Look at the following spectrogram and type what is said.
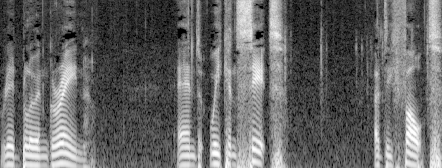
red, blue and green and we can set a default.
